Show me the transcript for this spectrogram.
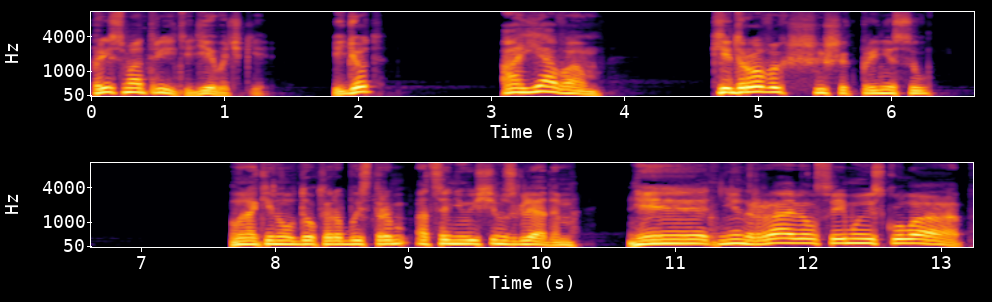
присмотрите, девочки. Идет? А я вам кедровых шишек принесу. Он окинул доктора быстрым, оценивающим взглядом. Нет, не нравился ему эскулап.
